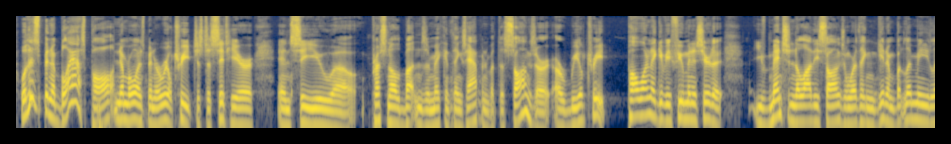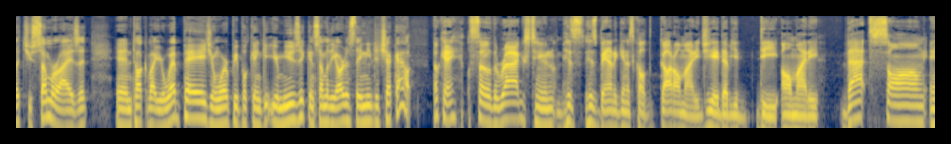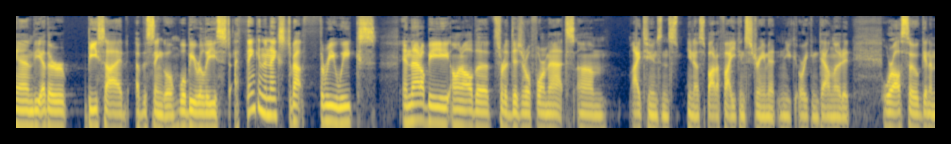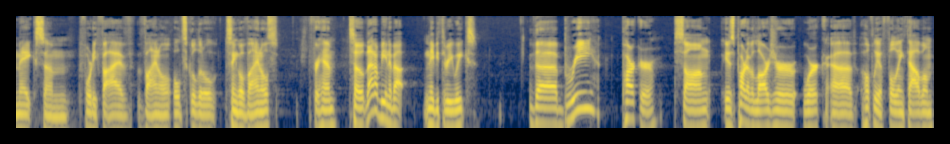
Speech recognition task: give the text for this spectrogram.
Well, this has been a blast, Paul. Number one, it's been a real treat just to sit here and see you uh, pressing all the buttons and making things happen. But the songs are are a real treat. Paul, why don't I give you a few minutes here to? You've mentioned a lot of these songs and where they can get them, but let me let you summarize it and talk about your webpage and where people can get your music and some of the artists they need to check out. Okay, so the Rags tune, his his band again is called God Almighty, G A W D Almighty. That song and the other B side of the single will be released, I think, in the next about three weeks, and that'll be on all the sort of digital formats, um, iTunes and you know Spotify. You can stream it and you or you can download it. We're also going to make some 45 vinyl, old school little single vinyls for him. So that'll be in about maybe three weeks. The Bree Parker song is part of a larger work, uh, hopefully a full length album.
